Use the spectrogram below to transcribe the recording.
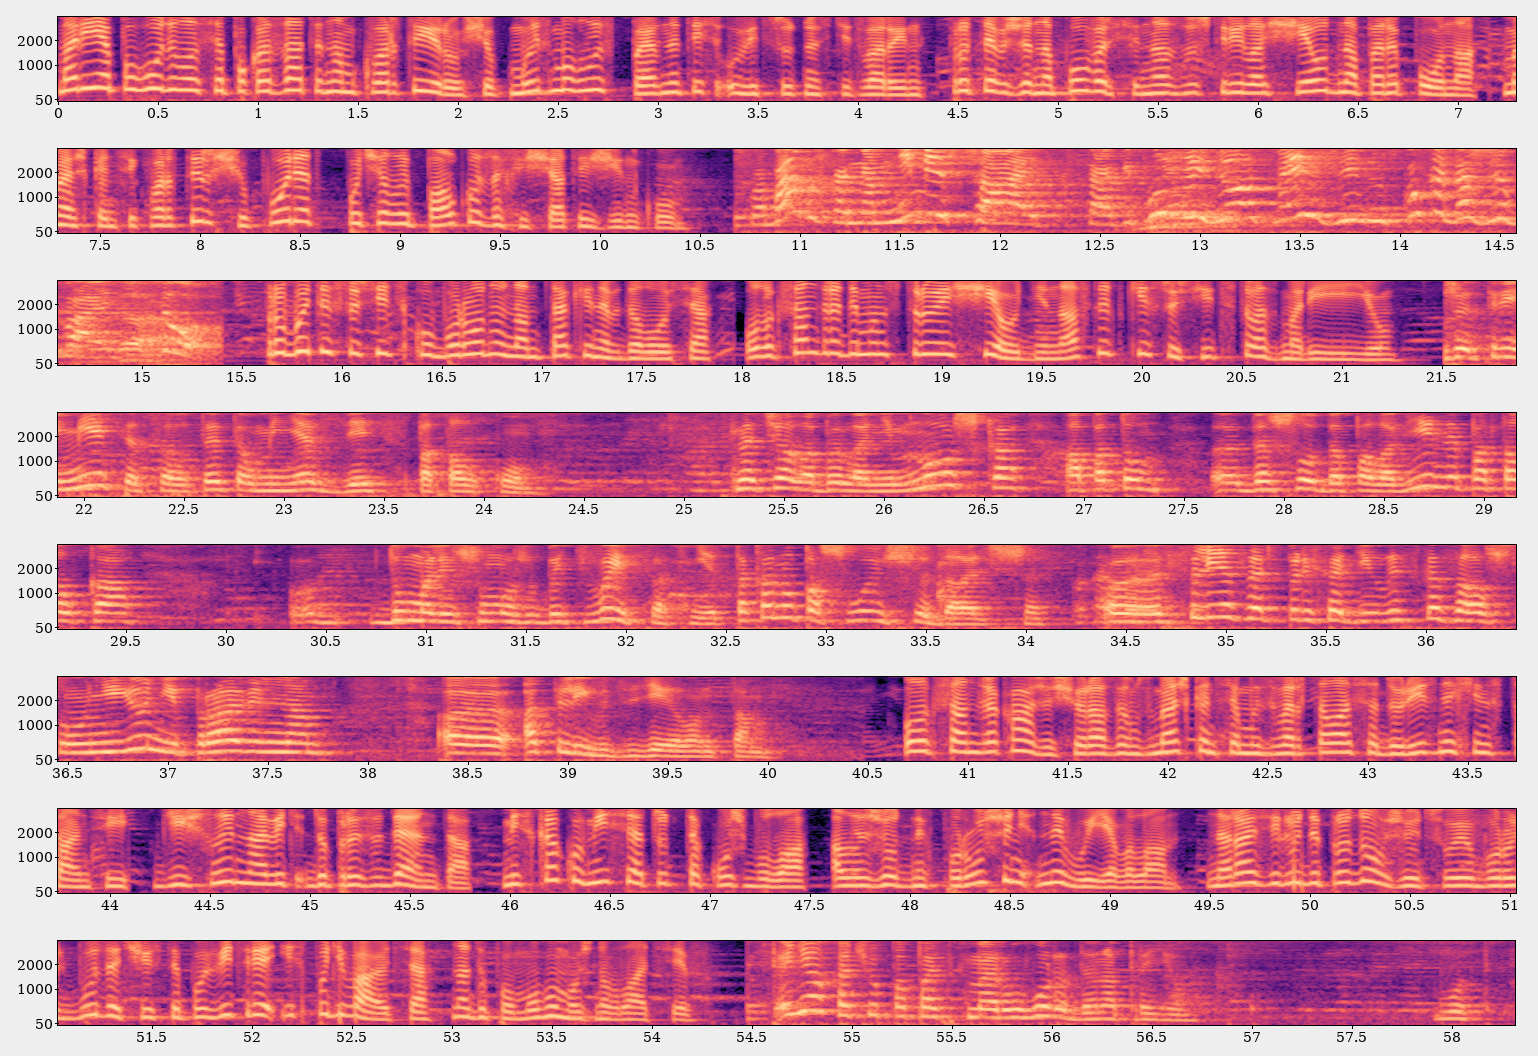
Марія погодилася показати нам квартиру, щоб ми змогли впевнитись у відсутності тварин. Проте вже на поверсі нас зустріла ще одна перепона. Мешканці квартир, що поряд, почали палко захищати жінку. Бабушка нам не мешает, кстати. Пусть живет своей жизнью, сколько доживает. Все. Пробити сусідську оборону нам так і не вдалося. Олександра демонструє ще одні наслідки сусідства з Марією. Уже три месяца вот это у меня здесь с потолком. Сначала было немножко, а потом э, дошло до половины потолка. Э, Думали, что, может быть, высохнет. Так оно пошло еще дальше. Э, Слесарь приходил и сказал, что у нее неправильно э, отлив сделан там. Олександра каже, що разом з мешканцями зверталася до різних інстанцій. Дійшли навіть до президента. Міська комісія тут також була, але жодних порушень не виявила. Наразі люди продовжують свою боротьбу за чисте повітря і сподіваються на допомогу можновладців. А Я хочу попасть к мэру города на прием. Вот.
